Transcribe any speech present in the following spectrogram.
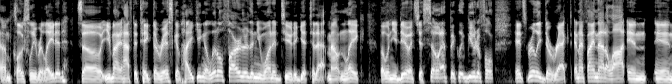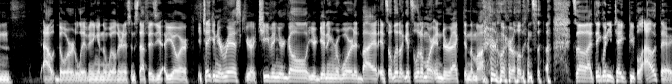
um, closely related. So you might have to take the risk of hiking a little farther than you wanted to to get to that mountain lake. But when you do, it's just so epically beautiful. It's really direct, and I find that a lot in in outdoor living in the wilderness and stuff is you, you're you're taking your risk you're achieving your goal you're getting rewarded by it it's a little gets a little more indirect in the modern world and so so i think when you take people out there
